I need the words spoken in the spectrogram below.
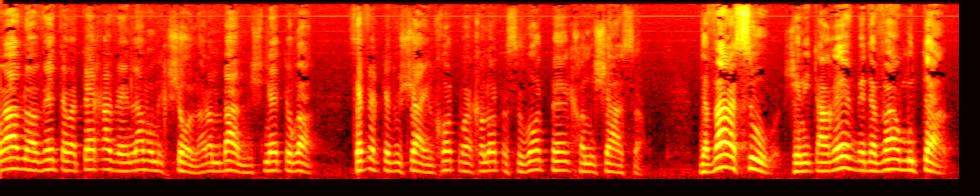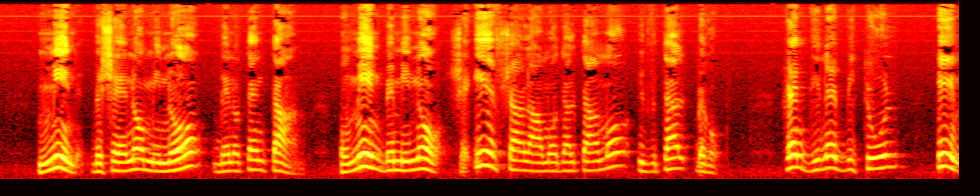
רב לא אוהב תורתך ואין למו מכשול, הרמב"ם, משנה תורה, ספר קדושה, הלכות מאכלות אסורות, פרק חמישה עשר. דבר אסור שנתערב בדבר מותר, מין בשאינו מינו בנותן טעם, ומין במינו שאי אפשר לעמוד על טעמו, יבטל ברוב. וכן דיני ביטול, אם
